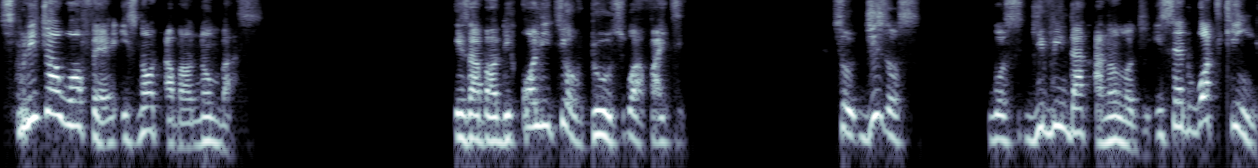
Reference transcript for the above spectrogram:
Spiritual warfare is not about numbers. It's about the quality of those who are fighting. So Jesus was giving that analogy. He said, What king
